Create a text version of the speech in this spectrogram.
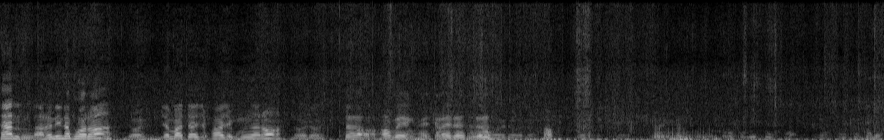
ท่านอันนี้นะพอเนาะโดยอย่ามาเจ้าจะพาจากเมือเนาะโดยโดยเจ้าเฮาแบ่งให้ก็ได้เด้อเถอะเด้อโดยโดยเนาะโอ้ผมไม่ถูกหรอกเดี๋ยวผมถูกกันเด้อ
